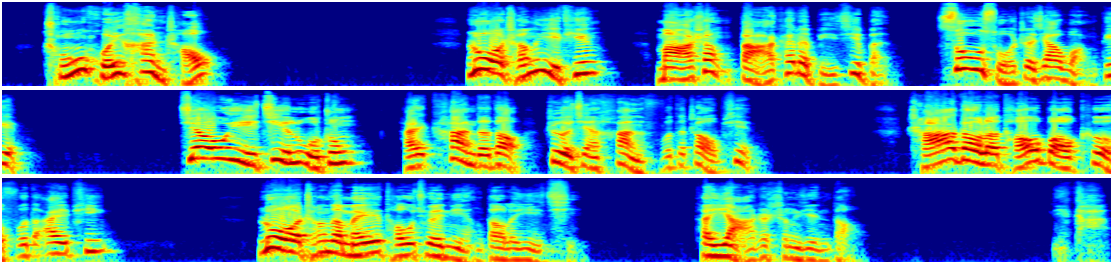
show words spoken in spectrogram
“重回汉朝”。洛城一听，马上打开了笔记本，搜索这家网店。交易记录中还看得到这件汉服的照片，查到了淘宝客服的 IP。洛成的眉头却拧到了一起。他哑着声音道：“你看，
